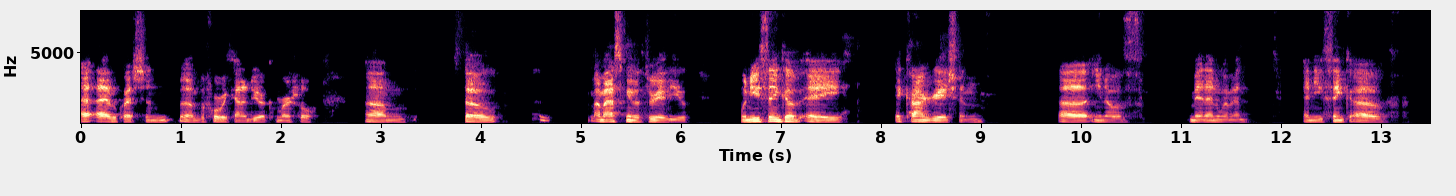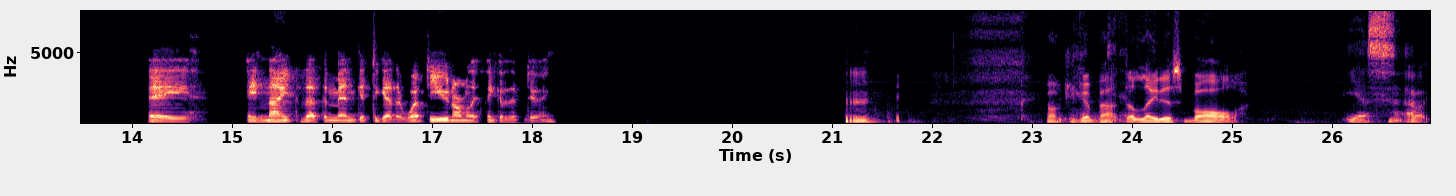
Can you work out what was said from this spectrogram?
I, I have a question uh, before we kind of do a commercial. Um, so I'm asking the three of you, when you think of a a congregation, uh, you know, of men and women, and you think of a a night that the men get together, what do you normally think of them doing? Hmm. Talking about the latest ball Yes. I would.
